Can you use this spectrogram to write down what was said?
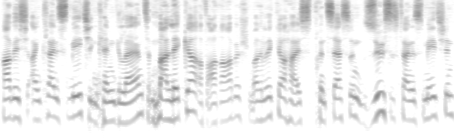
habe ich ein kleines Mädchen kennengelernt, Malika auf Arabisch. Malika heißt Prinzessin, süßes kleines Mädchen.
